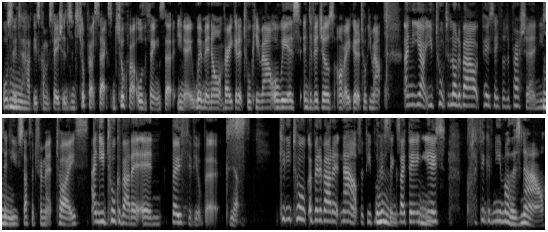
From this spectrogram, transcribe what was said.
also mm. to have these conversations and to talk about sex and to talk about all the things that, you know, women aren't very good at talking about or we as individuals aren't very good at talking about. And yeah, you've talked a lot about postnatal depression. You mm. said you've suffered from it twice and you talk about it in both of your books. Yeah can you talk a bit about it now for people mm. listening? Because I think, mm. you know, God, I think of new mothers now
